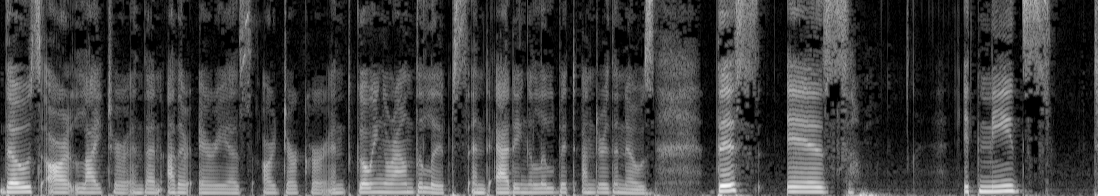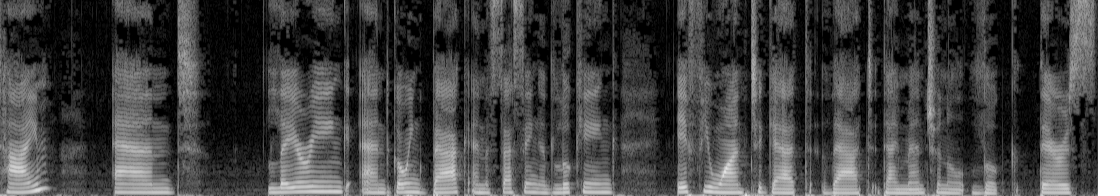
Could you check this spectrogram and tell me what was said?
those are lighter, and then other areas are darker. And going around the lips and adding a little bit under the nose. This is, it needs time and layering and going back and assessing and looking if you want to get that dimensional look. There's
